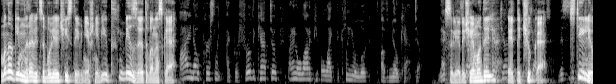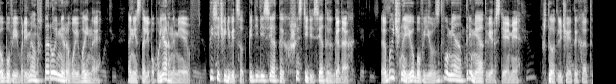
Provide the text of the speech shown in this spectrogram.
Многим нравится более чистый внешний вид без этого носка. Следующая модель – это чука. Стиль обуви времен Второй мировой войны. Они стали популярными в 1950-60-х годах. обычной обувью с двумя-тремя отверстиями. Что отличает их от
